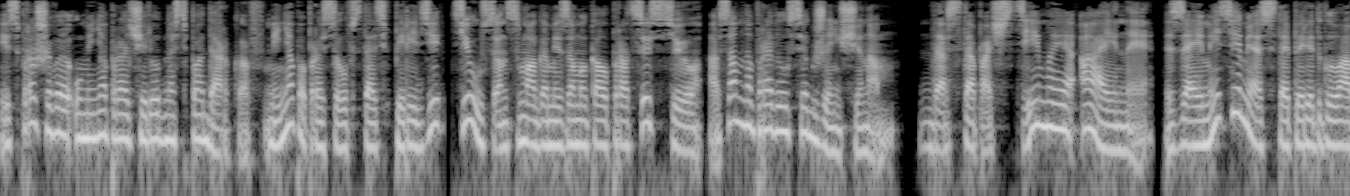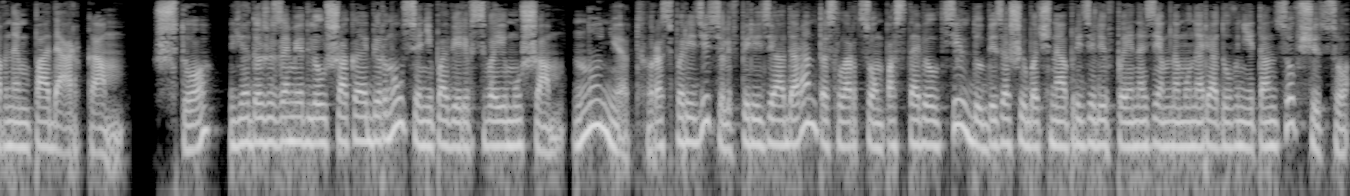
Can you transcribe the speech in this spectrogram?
и спрашивая у меня про очередность подарков. Меня попросил встать впереди, Тиусан с магами замыкал процессию, а сам направился к женщинам. «Достопочтимые Айны, займите место перед главным подарком», «Что?» Я даже замедлил шаг и обернулся, не поверив своим ушам. Но нет, распорядитель впереди Адаранта с ларцом поставил Тильду, безошибочно определив по иноземному наряду в ней танцовщицу,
